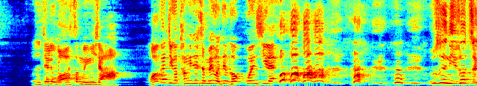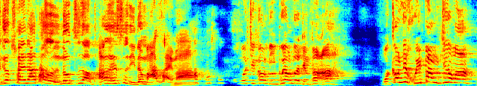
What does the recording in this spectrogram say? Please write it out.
我在这里我要声明一下啊，我跟这个唐人是没有任何关系的。不是你说整个川大套的人都知道唐人是你的马仔吗？我警告你不要乱讲话啊！我告你诽谤，知道吗？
